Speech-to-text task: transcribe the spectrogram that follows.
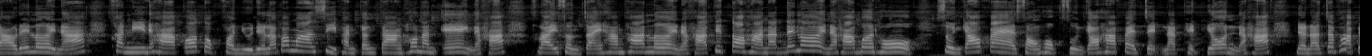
ดาวน์ได้เลยนะ คันนี้นะคะก็ตกผ่อนอยู่เดือนละประมาณ 4,000 กลางๆ เท่านั้นเองนะคะ ใครสนใจห้ามพลาดเลยนะคะ ติดต่อหานัดได้เลยนะคะ เบอร์โทร0982609587นัดเพชรยนต์นะคะ เดี๋ยวนัดจะพาไป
